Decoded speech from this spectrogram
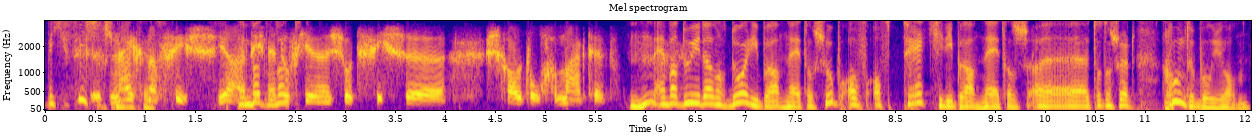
Beetje vissig het neigt naar vis, ja. En het wat, is net wat... of je een soort visschotel uh, gemaakt hebt. Mm -hmm. En wat doe je dan nog door die brandnetelsoep? Of, of trek je die brandnetels uh, tot een soort groentebouillon?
